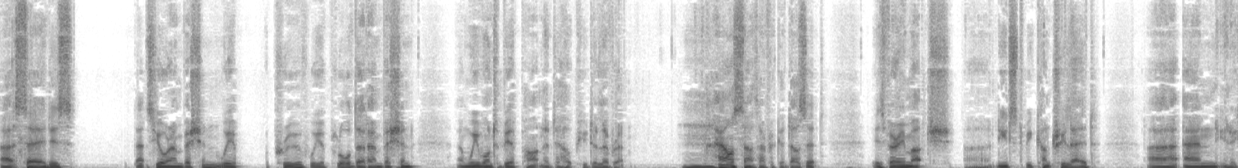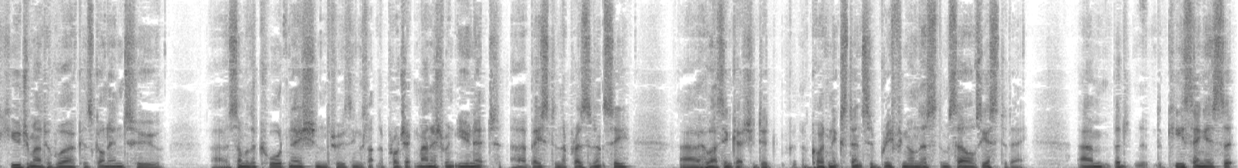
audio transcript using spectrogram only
uh, said is that's your ambition. We approve, we applaud that ambition, and we want to be a partner to help you deliver it. Mm. How South Africa does it is very much uh, needs to be country led, uh, and you know, a huge amount of work has gone into uh, some of the coordination through things like the project management unit uh, based in the presidency, uh, who I think actually did quite an extensive briefing on this themselves yesterday. Um, but the key thing is that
